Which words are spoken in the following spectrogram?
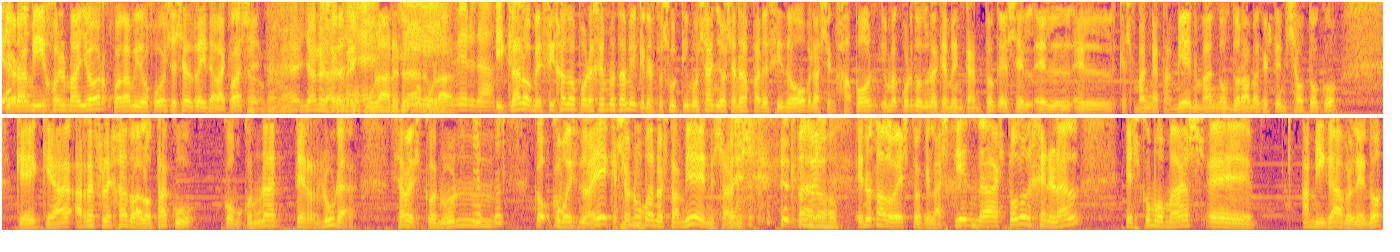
y ahora mi hijo el mayor juega videojuegos y es el rey de la clase. Eh, ya no es Es el el popular, es el popular. verdad. Y claro, me he fijado, por ejemplo, también que en estos últimos años han aparecido obras en Japón. Yo me acuerdo de una que me encantó, que es el, el, el- que es manga también, manga, un drama, que es de Toko, que, que ha, ha reflejado al otaku como con una ternura, ¿sabes? Con un, co- como diciendo, eh, que son humanos también, ¿sabes? Entonces, Claro. he notado esto, que las tiendas, todo en general, es como más, eh, amigable, ¿no?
